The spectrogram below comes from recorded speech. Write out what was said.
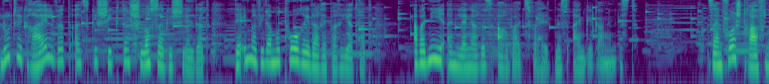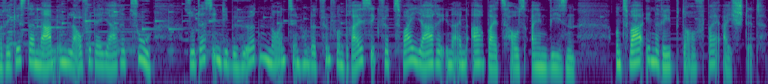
Ludwig Reil wird als geschickter Schlosser geschildert, der immer wieder Motorräder repariert hat aber nie ein längeres Arbeitsverhältnis eingegangen ist. Sein Vorstrafenregister nahm im Laufe der Jahre zu, sodass ihn die Behörden 1935 für zwei Jahre in ein Arbeitshaus einwiesen, und zwar in Rebdorf bei Eichstätt.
